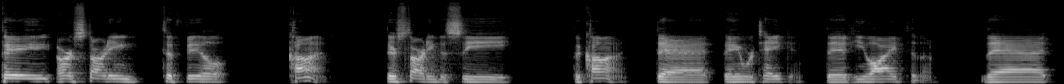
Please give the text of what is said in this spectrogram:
they are starting to feel conned. They're starting to see the con that they were taken, that he lied to them, that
